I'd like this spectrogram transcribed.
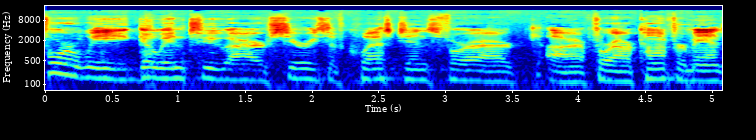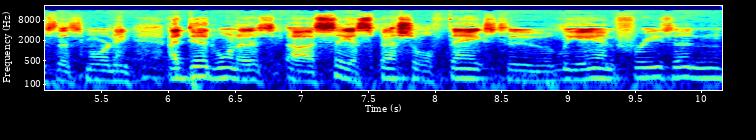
Before we go into our series of questions for our, our for our confirmands this morning, I did want to uh, say a special thanks to Leanne Friesen.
